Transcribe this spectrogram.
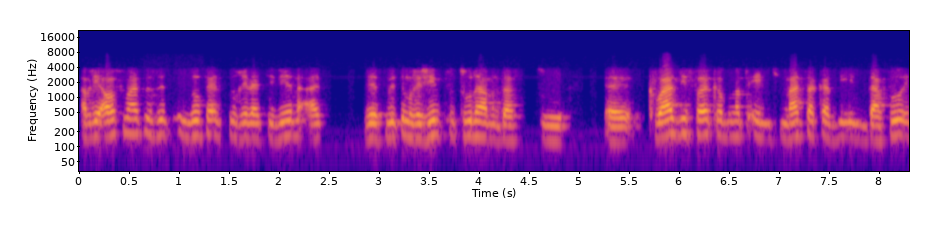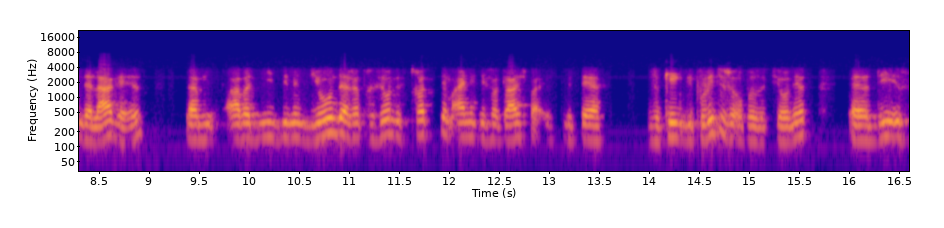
aber die Ausmaße sind insofern zu relativieren, als wir es mit dem Regime zu tun haben, das zu äh, quasi völkermordähnlichen Massakern wie in Darfur in der Lage ist. Ähm, aber die Dimension der Repression ist trotzdem eine, die vergleichbar ist mit der also gegen die politische Opposition jetzt, äh, die ist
